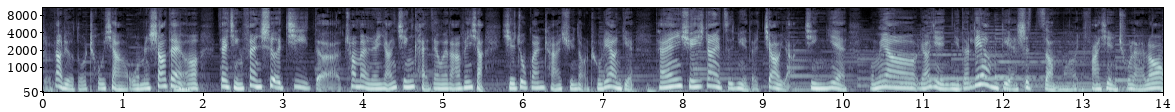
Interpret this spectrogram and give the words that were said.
对，到底有多抽象？我们稍待啊，再请范设计的创办人杨金凯再为大家分享，协助观察、寻找出亮点，谈学习障碍子女的教养经验。我们要了解你的亮点是怎么发现出来喽。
